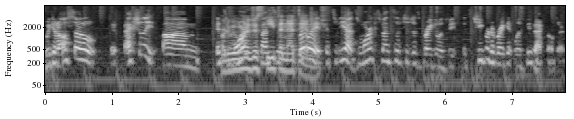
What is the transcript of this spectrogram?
we could also actually um. It's Or do we wanna just eat the net damage? Wait, it's, yeah, it's more expensive to just break it with. It's cheaper to break it with feedback filter.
